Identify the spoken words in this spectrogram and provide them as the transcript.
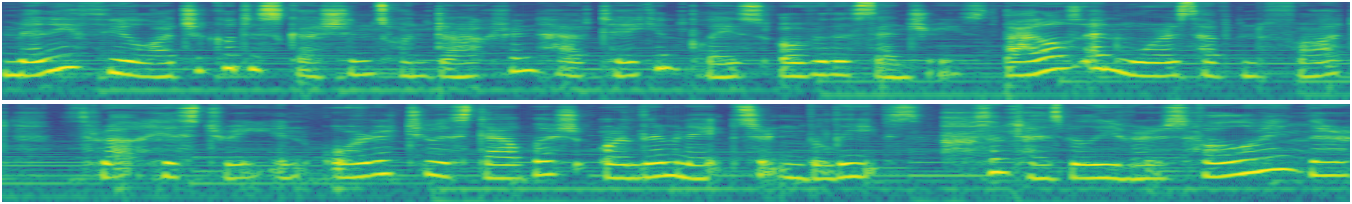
Many theological discussions on doctrine have taken place over the centuries. Battles and wars have been fought throughout history in order to establish or eliminate certain beliefs. Sometimes believers, following their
